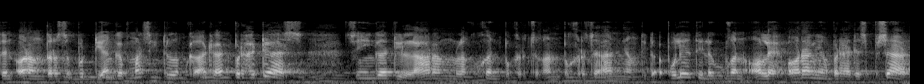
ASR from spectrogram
dan orang tersebut dianggap masih dalam keadaan berhadas sehingga dilarang melakukan pekerjaan-pekerjaan yang tidak boleh dilakukan oleh orang yang berhadas besar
